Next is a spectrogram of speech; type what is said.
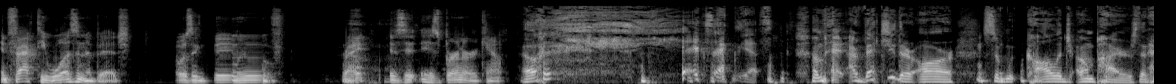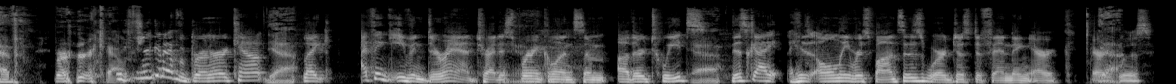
"In fact, he wasn't a bitch. It was a good move." Right? Is it his burner account? Oh. exactly. Yes. I bet, I bet you there are some college umpires that have burner accounts. If you're gonna have a burner account, Yeah. like I think even Durant tried to sprinkle in some other tweets. Yeah. This guy, his only responses were just defending Eric Eric Yeah. Lewis.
